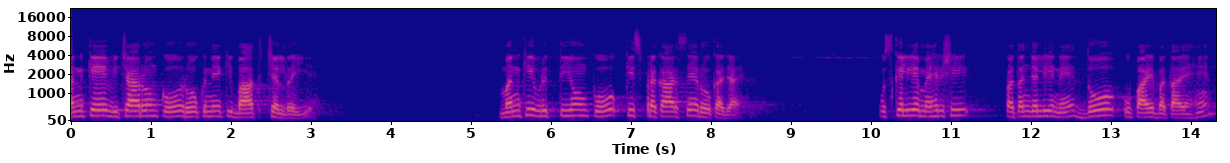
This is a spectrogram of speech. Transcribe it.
मन के विचारों को रोकने की बात चल रही है। मन की वृत्तियों को किस प्रकार से रोका जाए? उसके लिए महर्षि पतंजलि ने दो उपाय बताए हैं।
